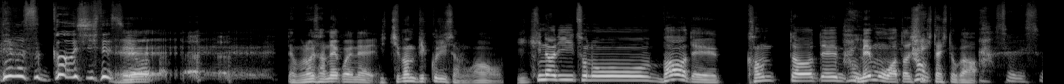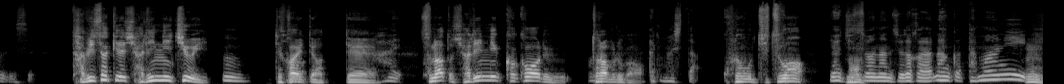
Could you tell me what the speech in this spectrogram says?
でもすっごい美味しいですよ、えー。でも室井さんねこれね一番びっくりしたのがいきなりそのバーでカウンターでメモを渡してきた人が、あそうですそうです。旅先で車輪に注意っうん。て書いてあってはい。その後車輪に関わるトラブルが。ありました。これを実はいや実はなんですよ。だからなんかたまに、うん。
